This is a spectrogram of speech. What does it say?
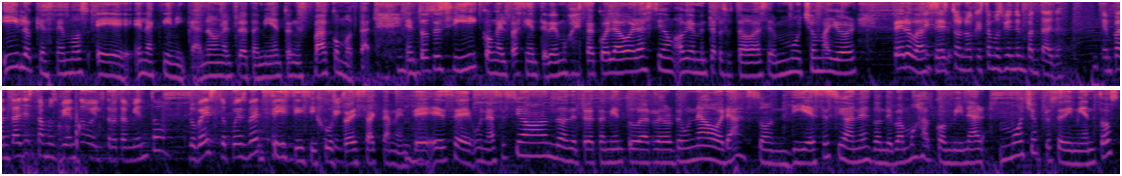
y lo que hacemos eh, en la clínica, ¿no? En el tratamiento, en spa como tal. Entonces, sí, con el paciente vemos esta colaboración, obviamente el resultado va a ser mucho mayor, pero va a Es ser... esto, ¿no? Que estamos viendo en pantalla. En pantalla estamos viendo el tratamiento. ¿Lo ves? ¿Lo puedes ver? Sí, sí, sí, justo, exactamente. Es eh, una sesión donde el tratamiento dura alrededor de una hora, son 10 sesiones donde vamos a combinar muchos procedimientos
